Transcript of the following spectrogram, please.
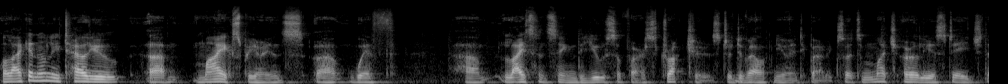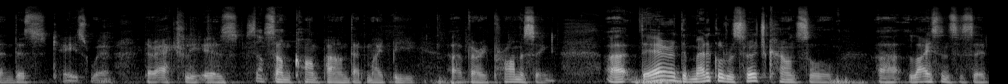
Well, I can only tell you um, my experience uh, with um, licensing the use of our structures to develop new antibiotics. So it's a much earlier stage than this case where there actually is Something. some compound that might be uh, very promising. Uh, there, the Medical Research Council uh, licenses it,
